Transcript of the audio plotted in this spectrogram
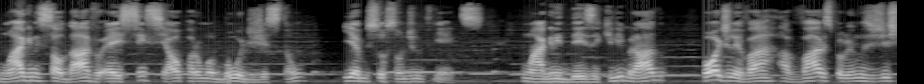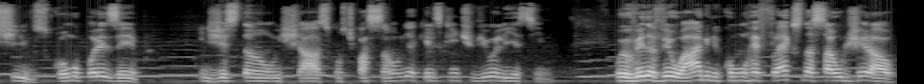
um Agni saudável é essencial para uma boa digestão e absorção de nutrientes. Um Agni desequilibrado pode levar a vários problemas digestivos, como por exemplo, indigestão, inchaço, constipação e aqueles que a gente viu ali acima. O Ayurveda vê o Agni como um reflexo da saúde geral,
